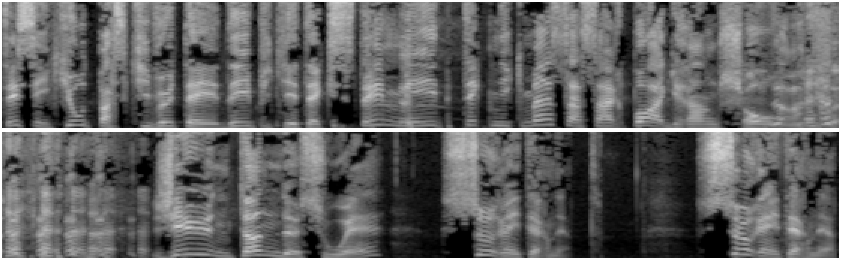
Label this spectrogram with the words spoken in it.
Tu sais, c'est cute parce qu'il veut t'aider puis qu'il est excité, mais techniquement, ça sert pas à grand-chose. J'ai eu une tonne de souhaits sur Internet. Sur Internet.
